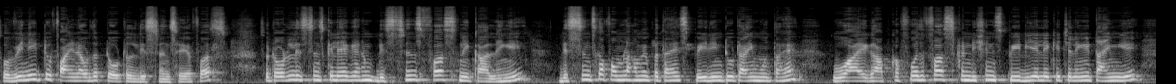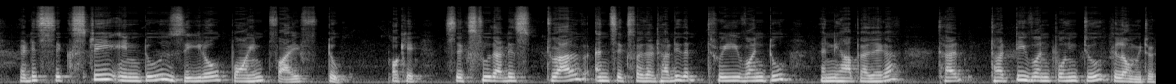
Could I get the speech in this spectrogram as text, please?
So we need to find out the total distance है फ़र्स्ट सो टोटल डिस्टेंस के लिए अगर हम डिस्टेंस फ़र्स्ट निकालेंगे डिस्टेंस का फॉर्मूला हमें पता है स्पीड इनटू टाइम होता है। वो आएगा आपका for the first condition speed ये लेके चलेंगे टाइम ये। That is 60 into zero point five two okay six two that is twelve and six five that thirty that three one two and यहाँ पे आ जाएगा thirty one point two kilometre.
